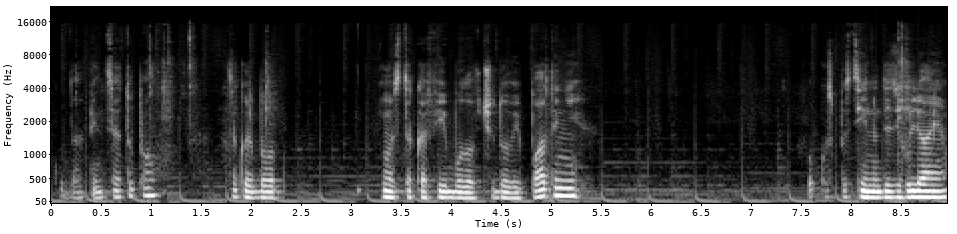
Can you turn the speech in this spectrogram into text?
куди пінцет упав? Також була ось така фібула в чудовій патині. Фокус постійно десь гуляє.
